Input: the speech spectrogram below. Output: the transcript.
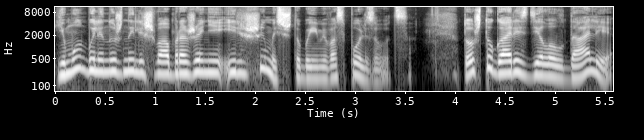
Ему были нужны лишь воображение и решимость, чтобы ими воспользоваться. То, что Гарри сделал далее,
